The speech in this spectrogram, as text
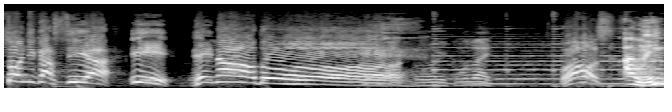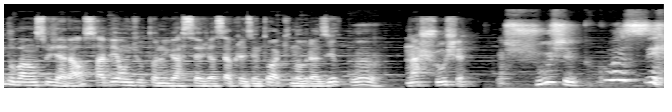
Tony Garcia e Reinaldo! Oi, como vai? Vamos! Além do balanço geral, sabe onde o Tony Garcia já se apresentou aqui no Brasil? Ah, Na Xuxa. a Xuxa? Como assim?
